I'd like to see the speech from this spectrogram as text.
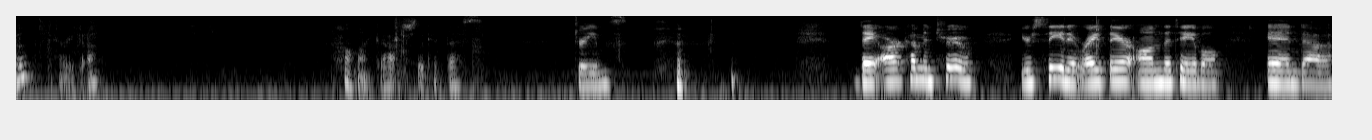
Oh, here we go. Oh my gosh, look at this. Dreams. they are coming true. You're seeing it right there on the table and uh,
